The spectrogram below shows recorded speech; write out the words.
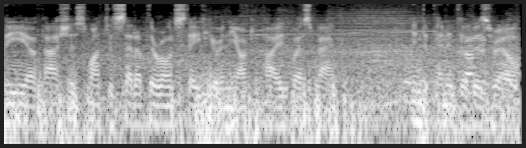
The uh, fascists want to set up their own state here in the occupied West Bank, independent of Israel.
